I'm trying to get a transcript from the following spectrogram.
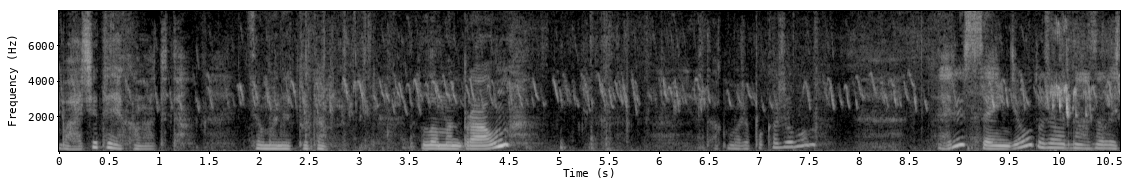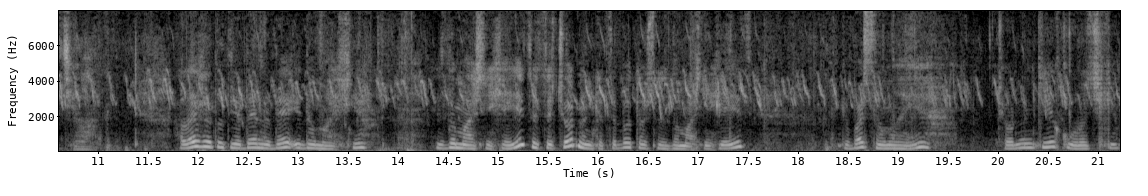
Бачите, яка вона тут? Це в мене тут Ломан Браун. Так, може покажу вам. Грісенді, от уже одна залетіла. Але вже тут є де-не-де і домашня. З домашніх яєць, це чорненьке, це буде точно з домашніх яєць. Бачите, у мене є чорненькі курочки.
